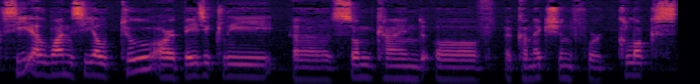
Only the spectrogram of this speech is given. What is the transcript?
CL1, CL2 are basically uh, some kind of a connection for clocks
